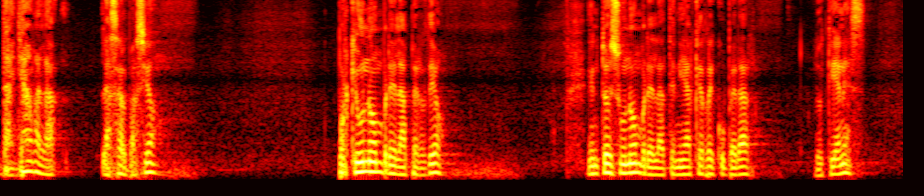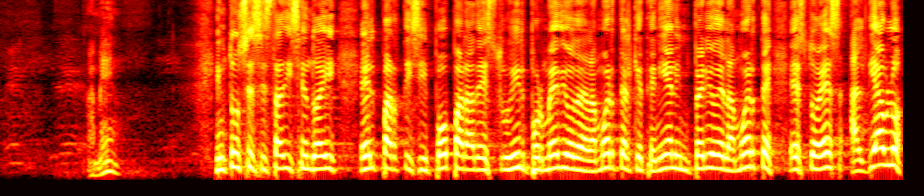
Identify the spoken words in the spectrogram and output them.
dañaba la, salvación. Porque un hombre la perdió. Entonces un hombre la tenía que recuperar. ¿Lo tienes? Amén. Entonces está diciendo ahí, Él participó para destruir por medio de la muerte al que tenía el imperio de la muerte, esto es, al diablo,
